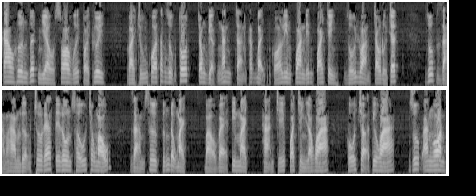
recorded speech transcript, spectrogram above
cao hơn rất nhiều so với tỏi tươi và chúng có tác dụng tốt trong việc ngăn chặn các bệnh có liên quan đến quá trình rối loạn trao đổi chất, giúp giảm hàm lượng cholesterol xấu trong máu, giảm sơ cứng động mạch, bảo vệ tim mạch, hạn chế quá trình lão hóa, hỗ trợ tiêu hóa, giúp ăn ngon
